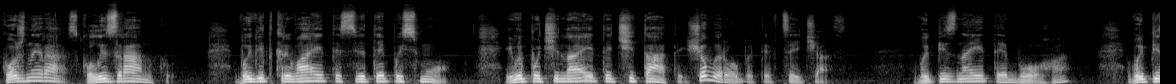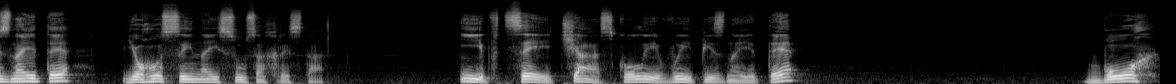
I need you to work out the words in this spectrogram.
Кожний раз, коли зранку ви відкриваєте святе письмо і ви починаєте читати, що ви робите в цей час? Ви пізнаєте Бога, ви пізнаєте Його Сина Ісуса Христа. І в цей час, коли ви пізнаєте, Бог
